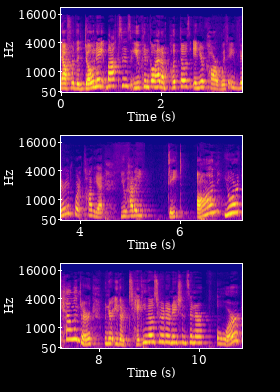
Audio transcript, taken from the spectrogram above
Now, for the donate boxes, you can go ahead and put those in your car with a very important caveat. You have a date on your calendar when you're either taking those to a donation center or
